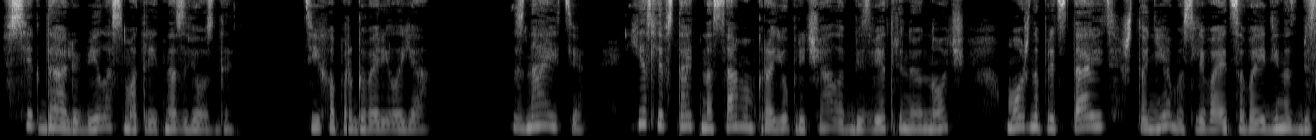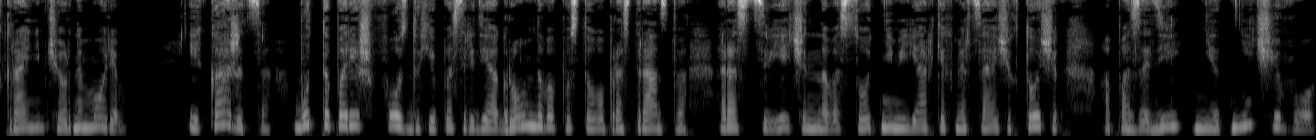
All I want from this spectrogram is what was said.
«Всегда любила смотреть на звезды», — тихо проговорила я. «Знаете, если встать на самом краю причала в безветренную ночь, можно представить, что небо сливается воедино с бескрайним Черным морем. И кажется, будто паришь в воздухе посреди огромного пустого пространства, расцвеченного сотнями ярких мерцающих точек, а позади нет ничего,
